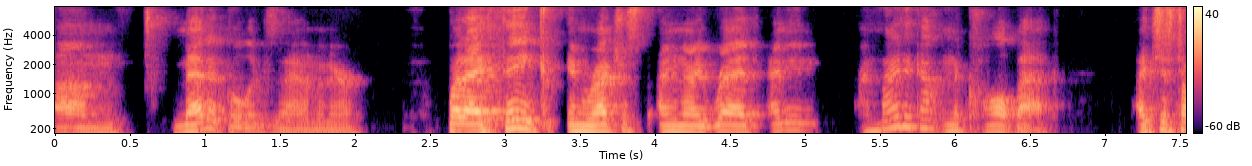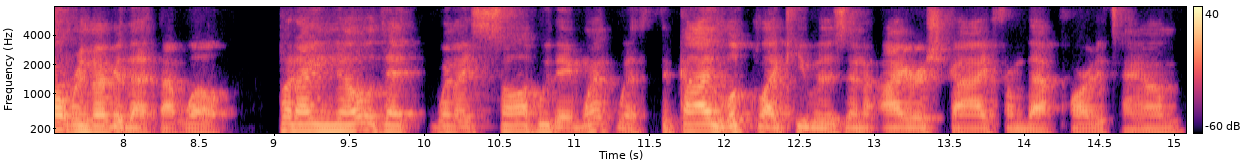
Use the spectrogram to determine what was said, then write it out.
um, medical examiner but I think in retrospect, I mean, I read, I mean, I might have gotten the call back. I just don't remember that that well. But I know that when I saw who they went with, the guy looked like he was an Irish guy from that part of town.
